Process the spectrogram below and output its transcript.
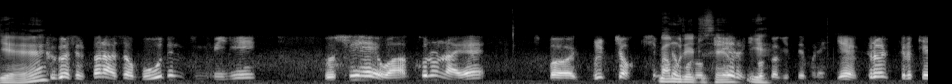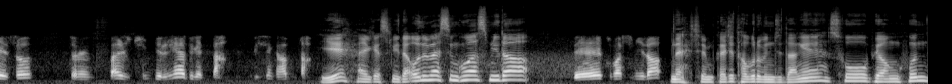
예. 그것을 떠나서 모든 국민이 그 수해와 코로나에 뭐 물적 심적으로 피해를 입을 예. 거기 때문에 예 그런 그렇게 해서 저는 빨리 준비를 해야 되겠다 이렇게 생각합니다. 예 알겠습니다. 오늘 말씀 고맙습니다. 네, 고맙습니다. 네, 지금까지 더불어민주당의 소병훈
